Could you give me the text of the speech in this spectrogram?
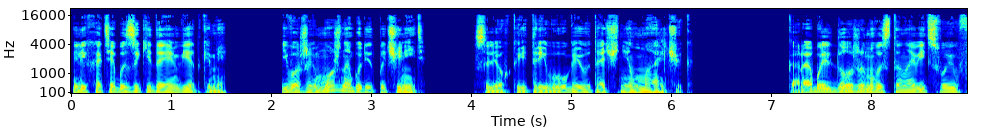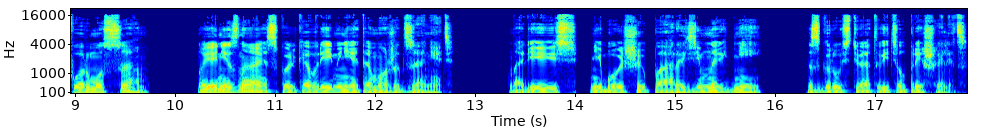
или хотя бы закидаем ветками. Его же можно будет починить?» С легкой тревогой уточнил мальчик. «Корабль должен восстановить свою форму сам, но я не знаю, сколько времени это может занять. Надеюсь, не больше пары земных дней», — с грустью ответил пришелец.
